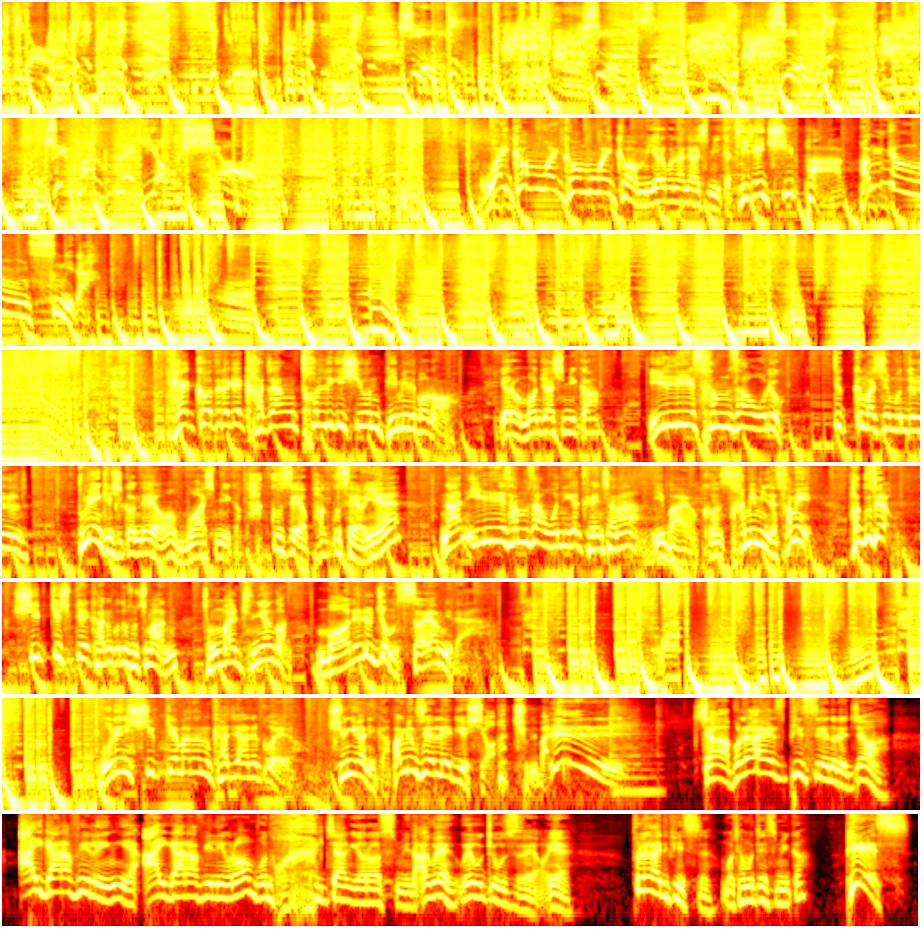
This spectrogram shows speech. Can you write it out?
Radio. Chip, Chip, Chip, Radio Show. 웨이컴 웨이컴 웨이컴 여러분 안녕하십니까 DJ 취팍 박명수입니다 해커들에게 가장 털리기 쉬운 비밀번호 여러분 뭔지 아십니까? 1 2 3 4 5 6 뜨끔하시는 분들 분명히 계실 건데요 뭐 하십니까? 바꾸세요 바꾸세요 예? 난 1 2 3 4 5니까 괜찮아 이봐요 그건 3입니다 3위 바꾸세요 쉽게 쉽게 가는 것도 좋지만 정말 중요한 건 머리를 좀 써야 합니다 우린 쉽게만은 가지 않을 거예요. 중요하니까 박명수의 라디오쇼 출발! 자, Black Eyed Peas의 노래죠. I got a feeling. 예, I got a feeling으로 문 활짝 열었습니다. 아, 왜, 왜 이렇게 웃으세요? 예. Black Eyed Peas. 뭐 잘못됐습니까? Peas!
